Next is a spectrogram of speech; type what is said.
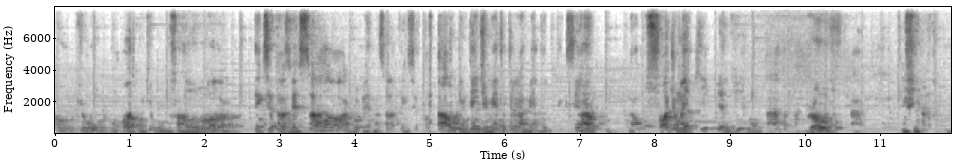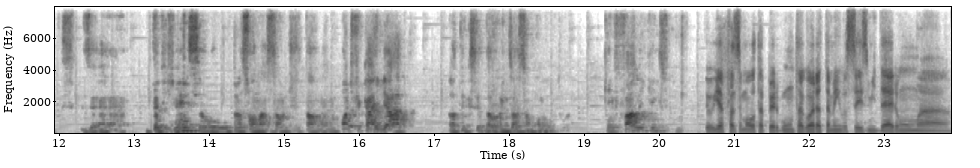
o que eu concordo com o que o Hugo falou, tem que ser transversal, a governança tem que ser total, o entendimento o treinamento tem que ser amplo, não só de uma equipe ali montada para growth, pra, enfim, se quiser inteligência ou transformação digital, né? não pode ficar ilhado, ela tem que ser da organização como um todo. Quem fala e quem escuta. Eu ia fazer uma outra pergunta, agora também vocês me deram uma,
